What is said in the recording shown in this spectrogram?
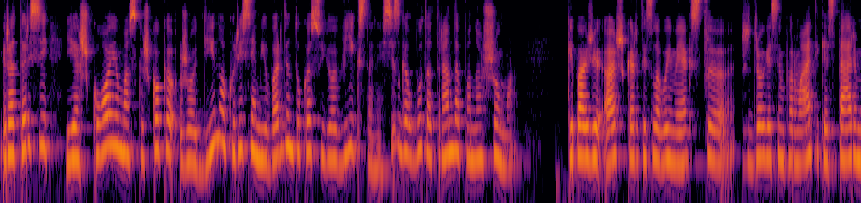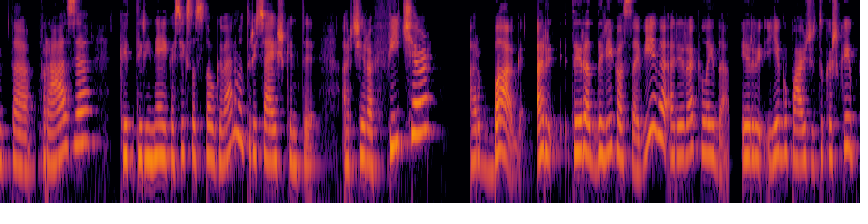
yra tarsi ieškojimas kažkokio žodino, kuris jam įvardintų, kas su juo vyksta, nes jis galbūt atranda panašumą. Kaip, pavyzdžiui, aš kartais labai mėgstu iš draugės informatikės perimtą frazę, kai tyrinėjai, kas vyksta su tavo gyvenimu, turi išsiaiškinti, ar čia yra feature ar bug, ar tai yra dalyko savybė, ar yra klaida. Ir jeigu, pavyzdžiui, tu kažkaip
